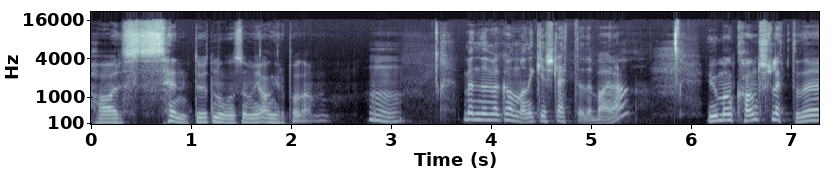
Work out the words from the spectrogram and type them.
har sendt ut noe som vi angrer på, da. Mm. Men kan man ikke slette det bare? Jo, man kan slette det,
